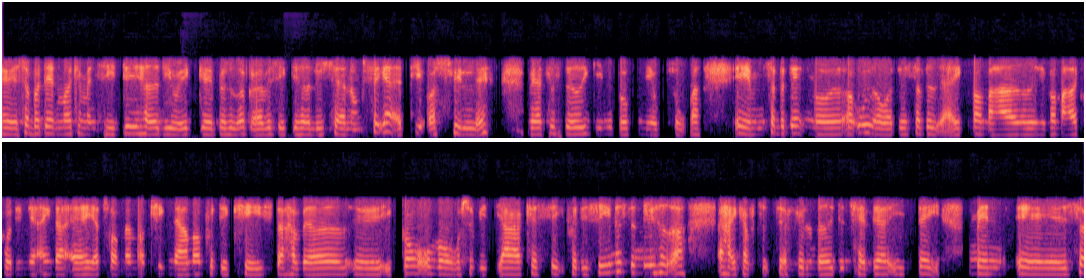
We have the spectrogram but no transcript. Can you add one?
Øh, så på den måde kan man sige, det havde de jo ikke øh, behøvet at gøre, hvis ikke de havde lyst til at annoncere, at de også ville øh, være til stede i Guinea-bugten i oktober. Øhm, så på den måde, og ud over det, så ved jeg ikke, hvor meget, øh, hvor meget koordinering der er. Jeg tror, man må kigge nærmere på det case, der har været i går, hvor så vidt jeg kan se på de seneste nyheder, jeg har ikke haft tid til at følge med i detaljer i dag, men øh, så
